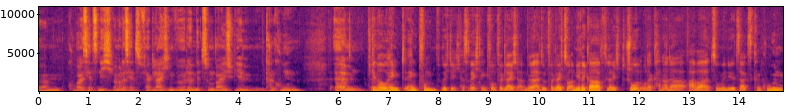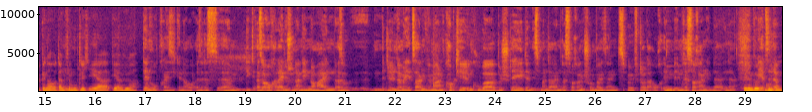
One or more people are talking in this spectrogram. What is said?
ähm, Kuba ist jetzt nicht, wenn man das jetzt vergleichen würde mit zum Beispiel Cancun, Ähm, genau, hängt, hängt vom, richtig, hast recht, hängt vom Vergleich ab. Ne? Also im Vergleich zu Amerika vielleicht schon oder Kanada, aber zum, wenn du jetzt sagst Cancun, genau, dann mhm. vermutlich eher, eher höher. Denn hochpreisig, genau. Also das ähm, liegt also auch alleine schon an den normalen, also Mitteln, wenn man jetzt sagen will, mal einen Cocktail in Kuba bestellt, dann ist man da im Restaurant schon bei seinen 12 Dollar, auch im, im Restaurant. In der, in der, in dem jetzt in der,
